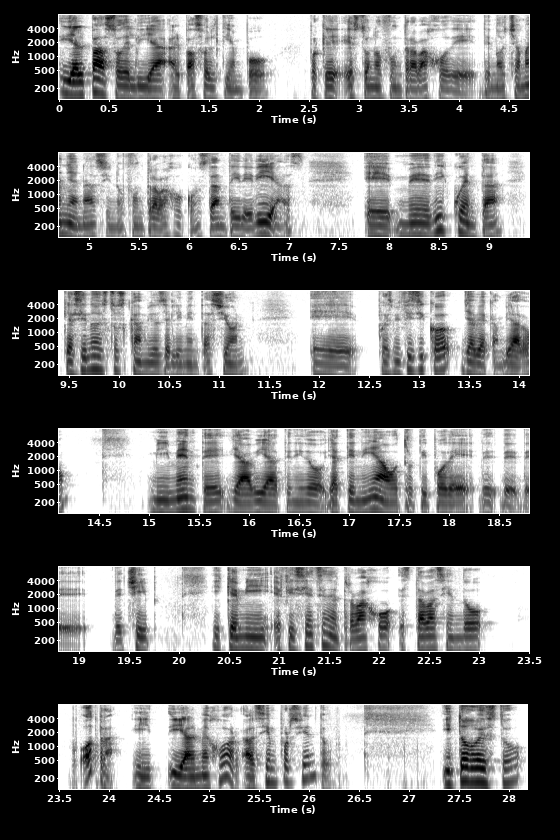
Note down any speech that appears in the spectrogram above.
y al paso del día, al paso del tiempo, porque esto no fue un trabajo de, noche a mañana, sino fue un trabajo constante y de días, eh, me di cuenta que haciendo estos cambios de alimentación, eh, pues mi físico ya había cambiado, mi mente ya había tenido, ya tenía otro tipo de, chip y que mi eficiencia en el trabajo estaba siendo otra y, y al mejor, al 100%. Y todo esto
